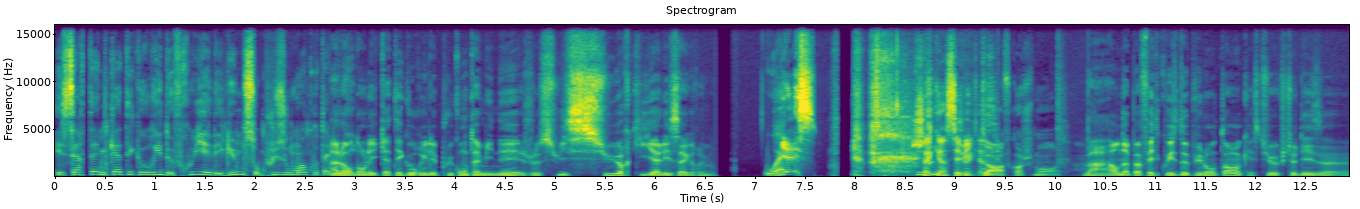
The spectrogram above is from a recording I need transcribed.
Et certaines catégories de fruits et légumes sont plus ou moins contaminés. Alors, dans les catégories les plus contaminées, je suis sûr qu'il y a les agrumes. Ouais. Yes Chacun ses victoires, hein, franchement. Bah, on n'a pas fait de quiz depuis longtemps, qu'est-ce que tu veux que je te dise euh?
